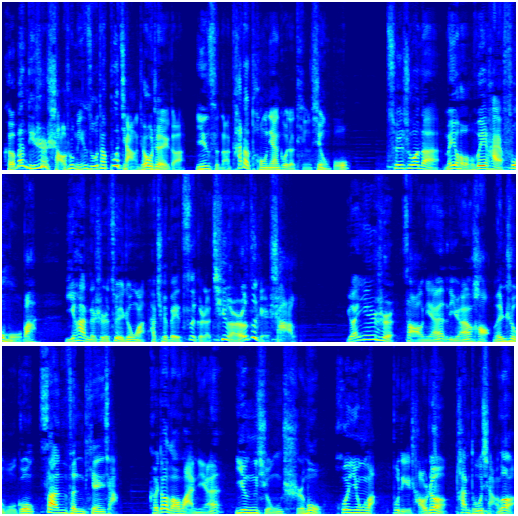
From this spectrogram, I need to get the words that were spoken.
可问题是，少数民族他不讲究这个，因此呢，他的童年过得挺幸福。虽说呢，没有危害父母吧。遗憾的是，最终啊，他却被自个儿的亲儿子给杀了。原因是早年李元昊文治武功三分天下，可到了晚年，英雄迟暮，昏庸了，不理朝政，贪图享乐。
